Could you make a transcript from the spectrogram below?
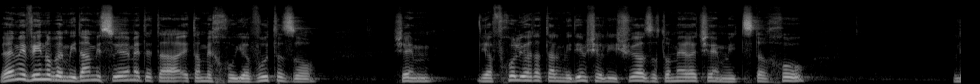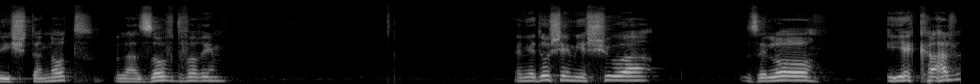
והם הבינו במידה מסוימת את המחויבות הזו, שהם יהפכו להיות התלמידים של ישוע, זאת אומרת שהם יצטרכו להשתנות, לעזוב דברים. הם ידעו שעם ישוע זה לא יהיה קל,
